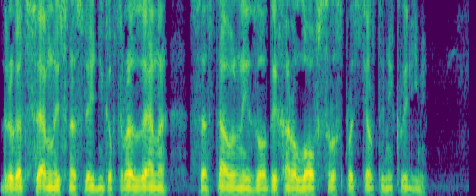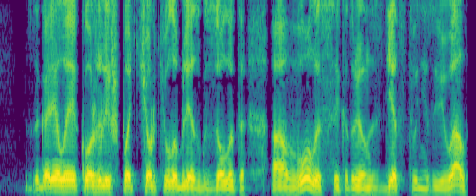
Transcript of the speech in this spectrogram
драгоценность наследников Тразена, составленный из золотых орлов с распростертыми крыльями. Загорелая кожа лишь подчеркивала блеск золота, а волосы, которые он с детства не завивал,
